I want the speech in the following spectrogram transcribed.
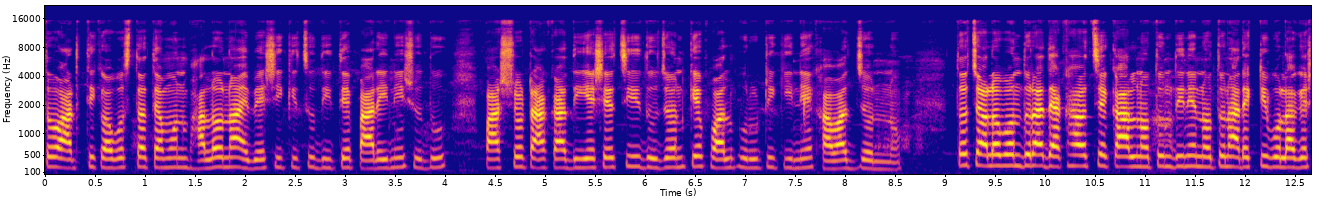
তো আর্থিক অবস্থা তেমন ভালো নয়, বেশি কিছু দিতে পারিনি, শুধু পাঁচশো টাকা দিয়ে এসেছি দুজনকে ফল ফ্রুটি কিনে খাওয়ার জন্য। তো চলো বন্ধুরা, দেখা হচ্ছে কাল নতুন দিনে নতুন আরেকটি ব্লগের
